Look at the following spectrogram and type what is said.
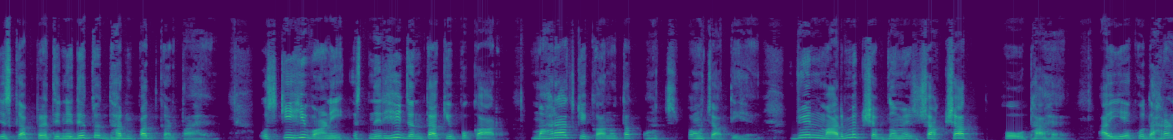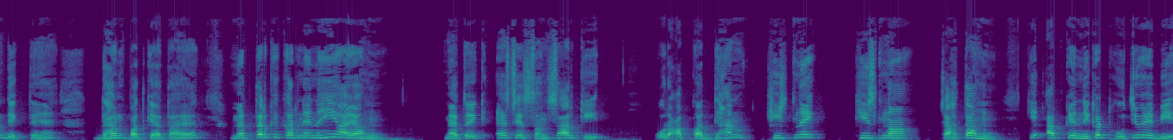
जिसका प्रतिनिधित्व धर्मपद करता है। उसकी ही वाणी इस निरीह जनता की पुकार महाराज के कानों तक पहुँच, पहुंचाती है, जो इन मार्मिक शब्दों में साक्षात हो उठा है। आइए एक उदाहरण देखते हैं। धर्मपद कहता है, मैं तर्क करने नहीं आया हूँ। मैं तो एक ऐसे संसार की और आपका ध्यान खींचने, खींचना चाहता हूँ कि आपके निकट होते हुए भी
